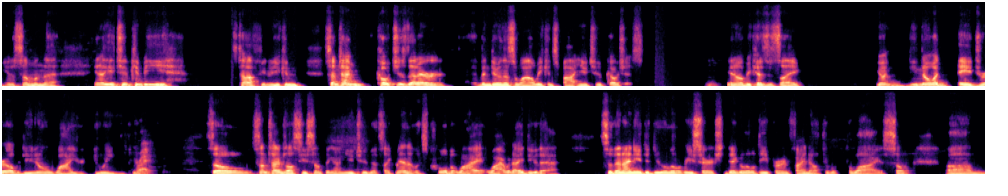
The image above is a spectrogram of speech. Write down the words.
you know, someone that, you know, YouTube can be it's tough. You know, you can sometimes coaches that are have been doing this a while, we can spot YouTube coaches. Hmm. You know, because it's like you know, you know a, a drill, but do you know why you're doing right? So sometimes I'll see something on YouTube that's like, man, that looks cool, but why why would I do that? So then I need to do a little research, dig a little deeper, and find out the, the whys. So, um,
